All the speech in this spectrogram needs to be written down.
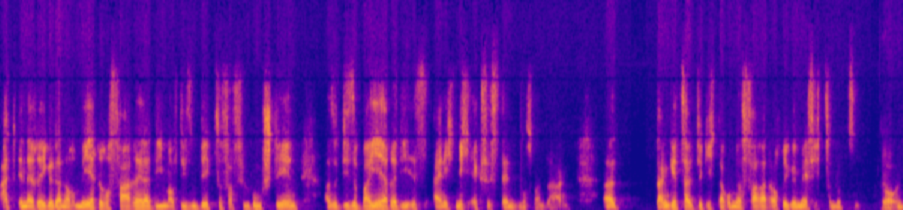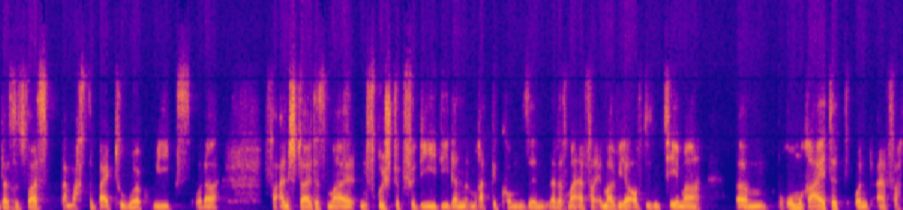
hat in der Regel dann auch mehrere Fahrräder, die ihm auf diesem Weg zur Verfügung stehen. Also diese Barriere, die ist eigentlich nicht existent, muss man sagen. Äh, dann geht's halt wirklich darum, das Fahrrad auch regelmäßig zu nutzen. So, und das ist was, da machst du Bike-to-Work-Weeks oder veranstaltest mal ein Frühstück für die, die dann mit dem Rad gekommen sind. Dass man einfach immer wieder auf diesem Thema ähm, rumreitet und einfach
